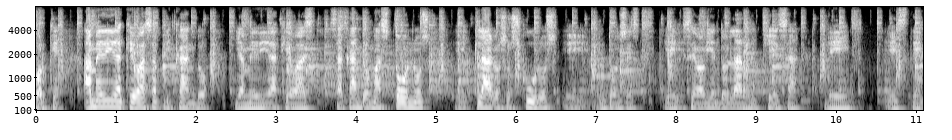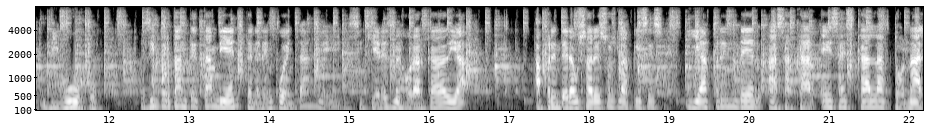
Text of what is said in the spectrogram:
porque a medida que vas aplicando y a medida que vas sacando más tonos eh, claros, oscuros, eh, entonces eh, se va viendo la riqueza de este dibujo. Es importante también tener en cuenta, si quieres mejorar cada día, aprender a usar esos lápices y aprender a sacar esa escala tonal,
